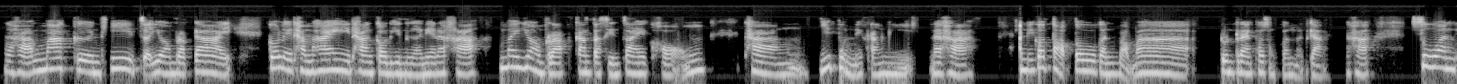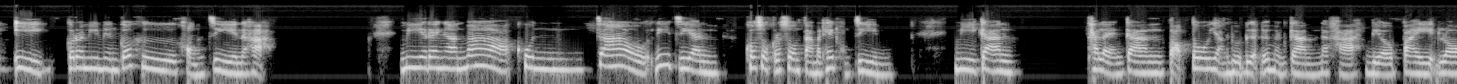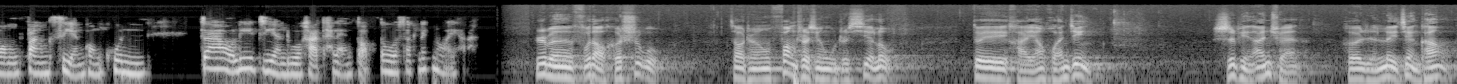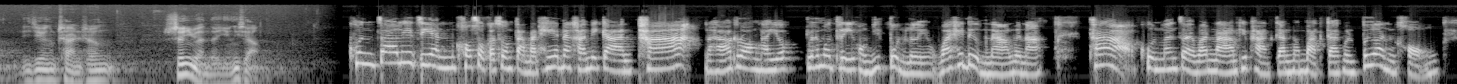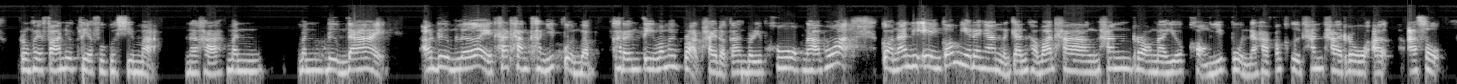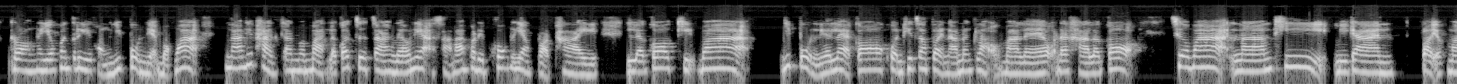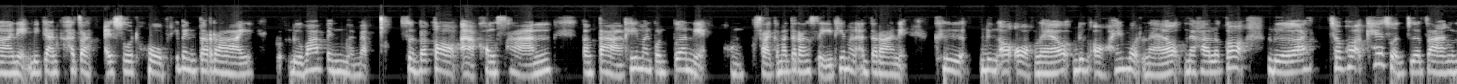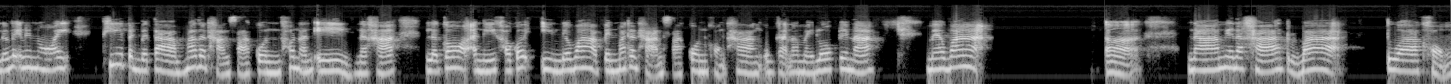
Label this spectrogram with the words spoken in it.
นะคะมากเกินที่จะยอมรับได้ ก็เลยทำให้ทางเกาหลีเหนือเนี่ยนะคะ ไม่ยอมรับการตัดสินใจของทางญี่ปุ่นในครั้งนี้นะคะ อันนี้ก็ตอบโต้กันแบบว่ารุนแรงพอสมควรเหมือนกันนะคะ ส่วนอีกกรณีหนึ่งก็คือของจีนนะคะ มีรายงานว่าคุณเจ้าลี่เจียนโฆษกกระทรวงต่างประเทศของจีน มีการแถลงการตอบโต้อย่างดุเดือดด้วยเหมือนกันนะคะ เดี๋ยวไปลองฟังเสียงของคุณเจ้าลี่เจียนดูค่ะ แถลงตอบโต้สักเล็กน้อยค่ะ日本福岛核事故造成放射性物质泄漏，对海洋环境、食品安全和人类健康已经产生深远的影响。 คุณเจ้าลี่เจียนโฆษกกระทรวงต่างประเทศนะคะ มีการท้านะคะ รองนายกรัฐมนตรีของญี่ปุ่นเลยไว้ให้ดื่มน้ำเลยนะ ถ้าคุณมั่นใจว่าน้ำที่ผ่านการบำบัดการปนเปื้อนของโรงไฟฟ้านิวเคลียร์ฟุกุชิมะนะคะ มันมันดื่มได้เอาดื่มเลย ถ้าทางการญี่ปุ่นแบบการันตีว่ามันปลอดภัยต่อการบริโภคนะคะ เพราะว่าก่อนหน้านี้เองก็มีรายงานเหมือนกันค่ะว่าทางท่านรองนายกของญี่ปุ่นนะคะ ก็คือท่านทาโรอาโซ รองนายกรัฐมนตรีของญี่ปุ่นเนี่ยบอกว่าน้ำที่ผ่านการบำบัดแล้วก็เจือจางแล้วเนี่ยสามารถบริโภคได้อย่างปลอดภัย แล้วก็คิดว่าญี่ปุ่นเนี่ยแหละก็ควรที่จะปล่อยน้ำดังกล่าวออกมาแล้วนะคะ แล้วก็เชื่อว่าน้ำที่มีการปล่อยออกมาเนี่ยมีการขจัดไอโซโทปที่เป็นอันตราย หรือว่าเป็นเหมือนแบบส่วนประกอบอของสารต่างๆ ที่มันปนเปื้อนเนี่ย ของสารกัมมันตรังสีที่มันอันตรายเนี่ยคือดึงเอาออกแล้วดึงออกให้หมดแล้วนะคะ แล้วก็เหลือเฉพาะแค่ส่วนเจือจางเล็กๆน้อยๆที่เป็นไปตามมาตรฐานสากลเท่านั้นเองนะคะ แล้วก็อันนี้เขาก็อินได้ว่าเป็นมาตรฐานสากลของทางองค์การอนามัยโลกด้วยนะ แม้ว่าน้ำเนี่ยนะคะหรือว่าตัวของ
